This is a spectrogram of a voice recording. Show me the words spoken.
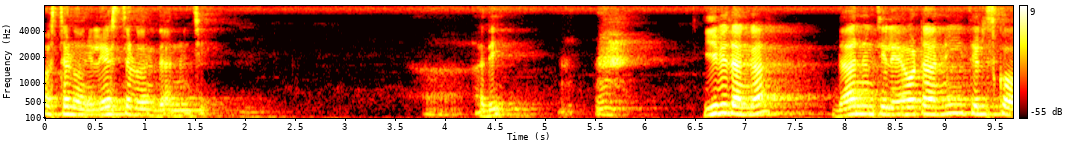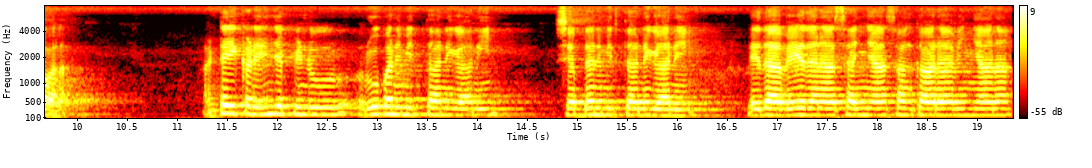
వస్తాడు అని లేస్తాడు అని దాని నుంచి. అది. ఈ విధంగా దాని నుంచి లేవటాన్ని తెలుసుకోవాలి. అంటే ఇక్కడ ఏం చెప్పిండు? రూప నిమిత్తాన్ని కానీ శబ్ద నిమిత్తాన్ని కానీ లేదా వేదన సంజ్ఞ సంకార విజ్ఞాన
